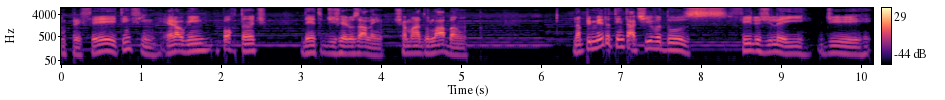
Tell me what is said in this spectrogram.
um prefeito, enfim, era alguém importante dentro de Jerusalém, chamado Labão. Na primeira tentativa dos filhos de Lei de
